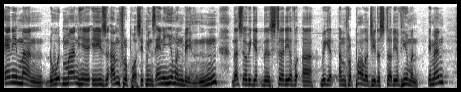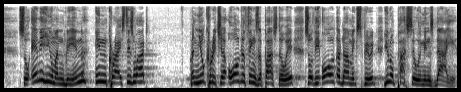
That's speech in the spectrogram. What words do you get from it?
any man, the word man here is anthropos. It means any human being. Mm-hmm. That's where we get the study of, uh, we get anthropology, the study of human. Amen? So any human being in Christ is what? A new creature. All the things are passed away. So the old Adamic spirit, you know, pass away means die.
